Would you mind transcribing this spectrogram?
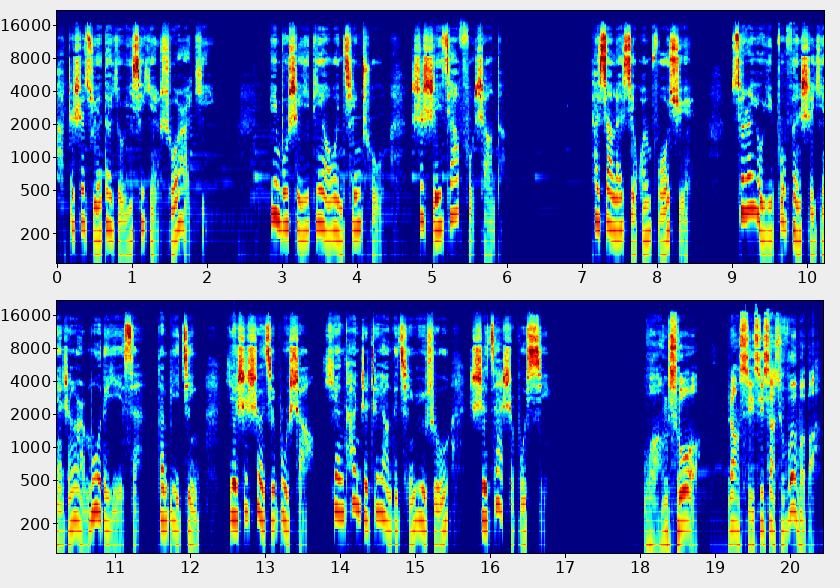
他只是觉得有一些眼熟而已，并不是一定要问清楚是谁家府上的。他向来喜欢佛学，虽然有一部分是掩人耳目的意思，但毕竟也是涉及不少。眼看着这样的秦玉茹，实在是不行。王叔，让喜气下去问问吧，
